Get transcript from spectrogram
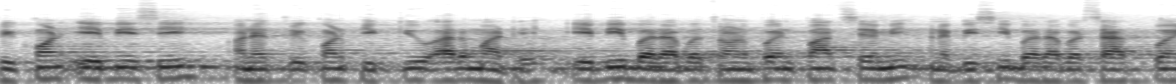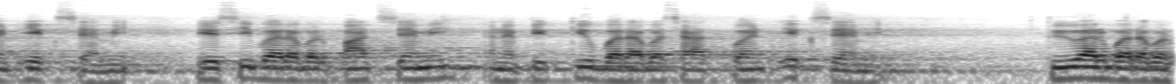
ત્રિકોણ એબીસી અને ત્રિકોણ પીક્યુઆર માટે એબી બરાબર ત્રણ પોઈન્ટ પાંચ સેમી અને બીસી બરાબર સાત પોઈન્ટ એક સેમી. એસી બરાબર પાંચ સેમી અને પીક્યુ બરાબર સાત પોઈન્ટ એક સેમી. ક્યુઆર બરાબર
